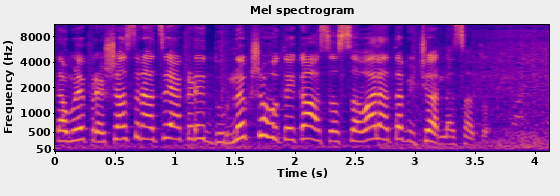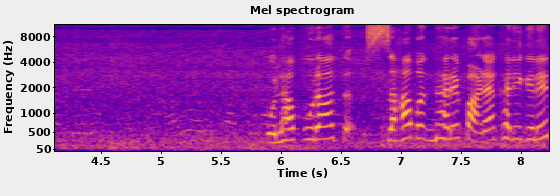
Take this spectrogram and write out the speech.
त्यामुळे प्रशासनाचे याकडे दुर्लक्ष होते का असा सवाल आता विचारला जातो. कोल्हापुरात सहा बंधारे पाण्याखाली गेलेत.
